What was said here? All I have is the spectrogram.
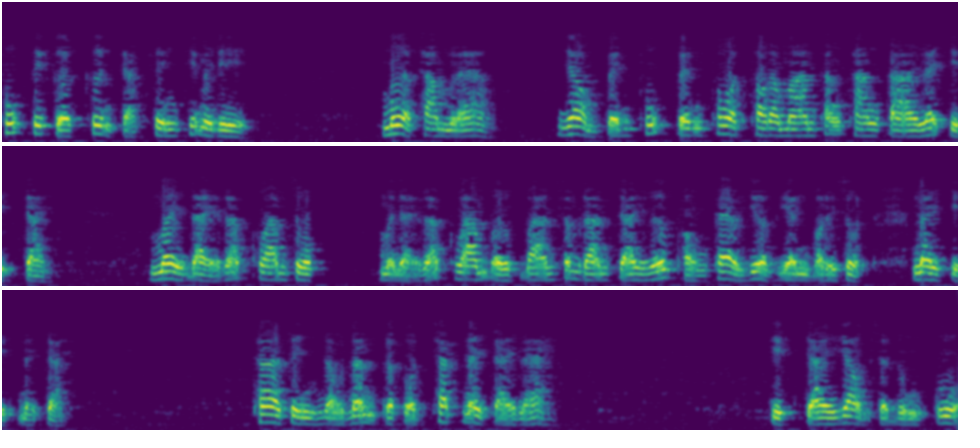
ทุกข์ที่เกิดขึ้นจากสิ่งที่ไม่ดี เมื่อทำแล้ว ย่อมเป็นทุกข์เป็นโทษทรมานทั้งทางกายและจิตใจ ไม่ได้รับความสุข ไม่ได้รับความเบิกบานสำราญใจหรือผ่องแผ้วเยือกเย็นบริสุทธิ์ในจิตในใจ ถ้าสิ่งเหล่านั้นปรากฏชัดในใจแล้ว จิตใจย่อมสะดุ้งกลัว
